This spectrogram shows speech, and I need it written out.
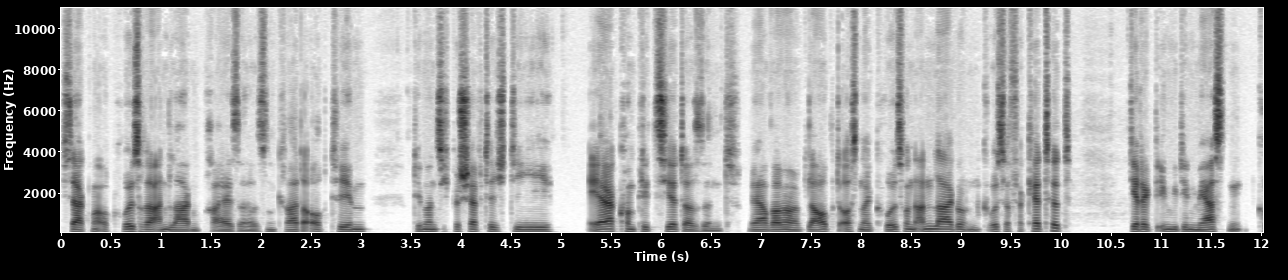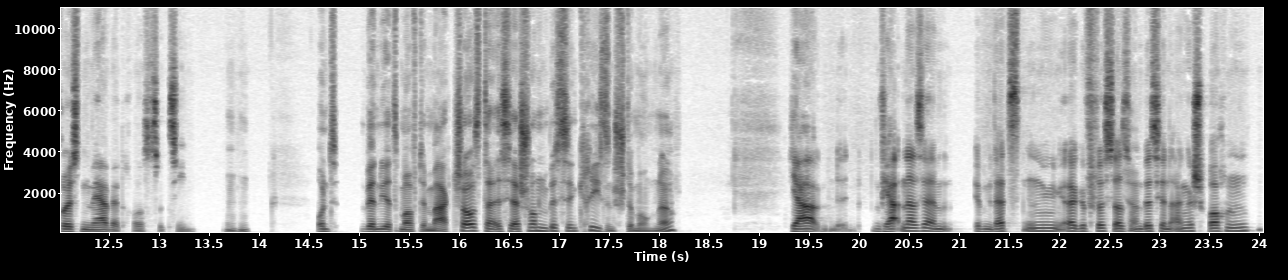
ich sag mal, auch größere Anlagenpreise. Das sind gerade auch Themen, die man sich beschäftigt, die eher komplizierter sind. Ja, weil man glaubt, aus einer größeren Anlage und größer verkettet, direkt irgendwie den mehrsten, größten Mehrwert rauszuziehen. Mhm. Und wenn du jetzt mal auf den Markt schaust, da ist ja schon ein bisschen Krisenstimmung, ne? Ja, wir hatten das ja im, im letzten äh, Geflüster so ja. ein bisschen angesprochen.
